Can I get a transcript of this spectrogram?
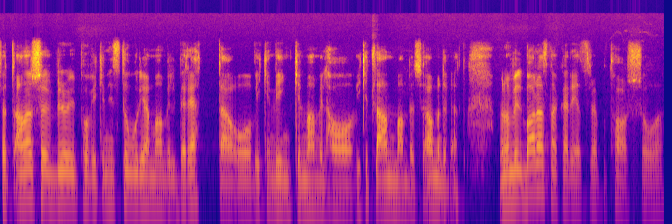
För att annars beror det ju på vilken historia man vill berätta och vilken vinkel man vill ha och vilket land man besöker. Ja, men du vet. Men om vi bara snackar resereportage så,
